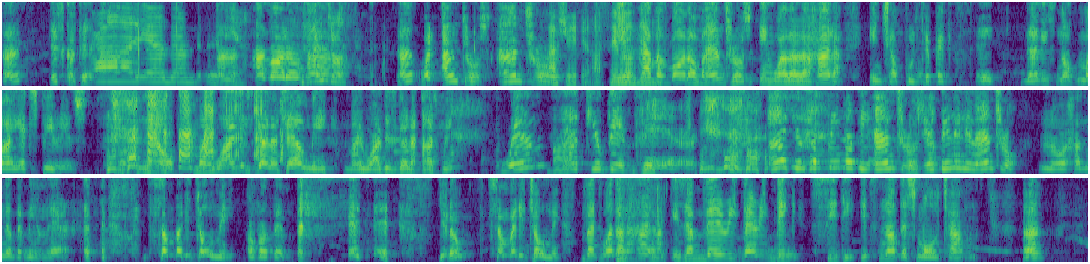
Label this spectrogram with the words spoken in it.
Huh? Discotheques. Ah, yeah, uh, Uh, yes. a lot of, uh, Antros. Huh? What? Antros. Antros. Así, así You los have a lot of antros in Guadalajara, in Chapultepec. Eh, that is not my experience. Now, my wife is gonna tell me, my wife is gonna ask me, when have you been there? Ah, you have been at the antros. You have been in an antro. No, I have never been there. Somebody told me about them. you know, somebody told me. But Guadalajara is a very, very big city. It's not a small town. Huh?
